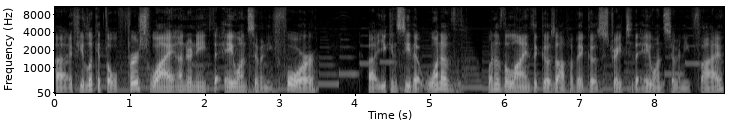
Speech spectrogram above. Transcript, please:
Uh, if you look at the first Y underneath the A174, uh, you can see that one of one of the lines that goes off of it goes straight to the A175,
